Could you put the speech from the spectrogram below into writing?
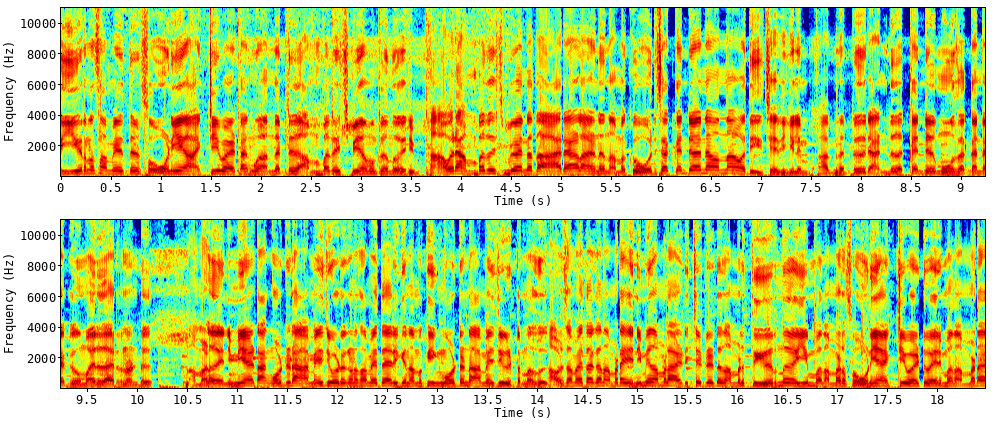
തീർന്ന സമയത്ത് സോണിയ ആക്റ്റീവായിട്ട് അങ്ങ് വന്നിട്ട് അമ്പത് എച്ച് പി നമുക്ക് തരും. ആ ഒരു അമ്പത് എച്ച് പി തന്നെ ധാരാളമാണ് നമുക്ക് ഒരു സെക്കൻഡ് തന്നെ വന്നാൽ മതി. ശരിക്കും എന്നിട്ട് രണ്ട് സെക്കൻഡ് മൂന്ന് സെക്കൻഡ് ഒക്കെ ഉമാര് തരുന്നുണ്ട്. നമ്മൾ എനിമിയായിട്ട് അങ്ങോട്ട് ഡാമേജ് കൊടുക്കുന്ന സമയത്തായിരിക്കും നമുക്ക് ഇങ്ങോട്ടും ഡാമേജ് കിട്ടുന്നത്. ആ ഒരു സമയത്തൊക്കെ നമ്മുടെ എനിമി നമ്മളെ അടിച്ചിട്ടിട്ട് നമ്മൾ തീർന്നു കഴിയുമ്പോൾ നമ്മുടെ സോണി ആക്റ്റീവായിട്ട് വരുമ്പോൾ നമ്മുടെ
